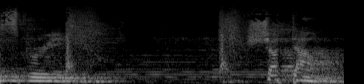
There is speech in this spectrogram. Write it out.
Spree. Shut down.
